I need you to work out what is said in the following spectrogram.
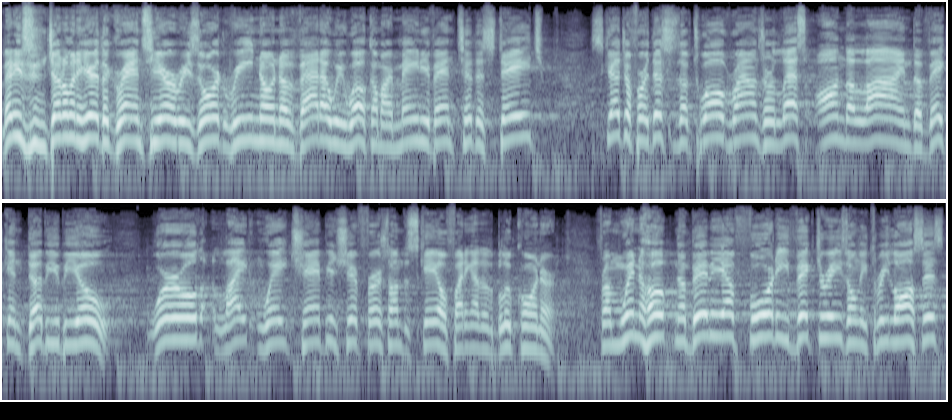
Ladies and gentlemen, here at the Grand Sierra Resort, Reno, Nevada, we welcome our main event to the stage. Scheduled for a distance of 12 rounds or less on the line, the vacant WBO World Lightweight Championship, first on the scale, fighting out of the blue corner. From Windhoek, Namibia, 40 victories, only three losses,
